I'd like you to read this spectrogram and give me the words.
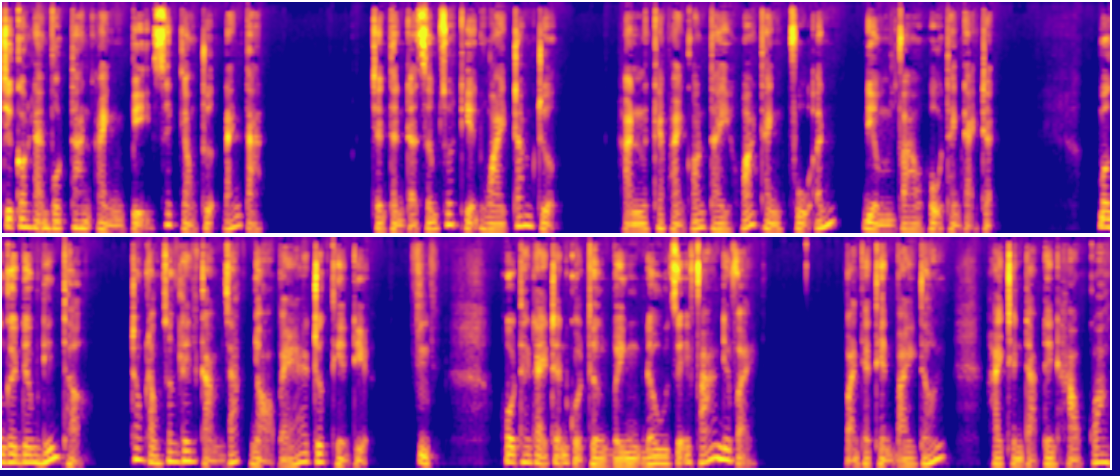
chỉ còn lại một tàn ảnh bị xích lòng trượng đánh tàn. chân thần đã sớm xuất hiện ngoài trăm trượng. Hắn khép hai ngón tay hóa thành phù ấn, điểm vào hộ thành đại trận. Mọi người đều nín thở, trong lòng dâng lên cảm giác nhỏ bé trước thiên địa hộ thành đại trận của thường bình đâu dễ phá như vậy. Vạn Nhật Thiền bay tới, hai chân đạp lên hào quang,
